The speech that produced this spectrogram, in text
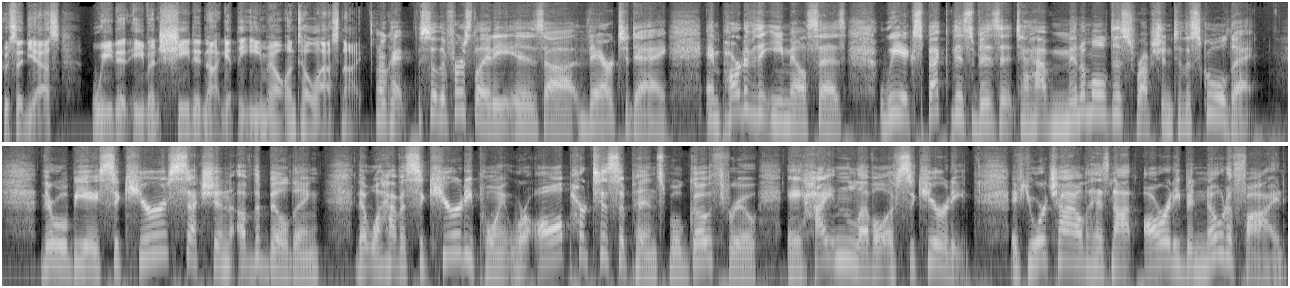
who said, yes, we did even she did not get the email until last night. Okay, so the first lady is uh, there today, and part of the email says we expect this visit to have minimal disruption to the school day. There will be a secure section of the building that will have a security point where all participants will go through a heightened level of security. If your child has not already been notified,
